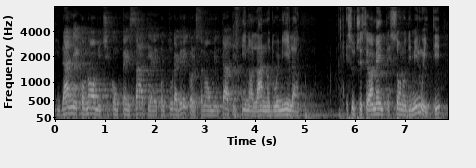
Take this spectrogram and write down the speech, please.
i danni economici compensati alle colture agricole sono aumentati fino all'anno 2000 e successivamente sono diminuiti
